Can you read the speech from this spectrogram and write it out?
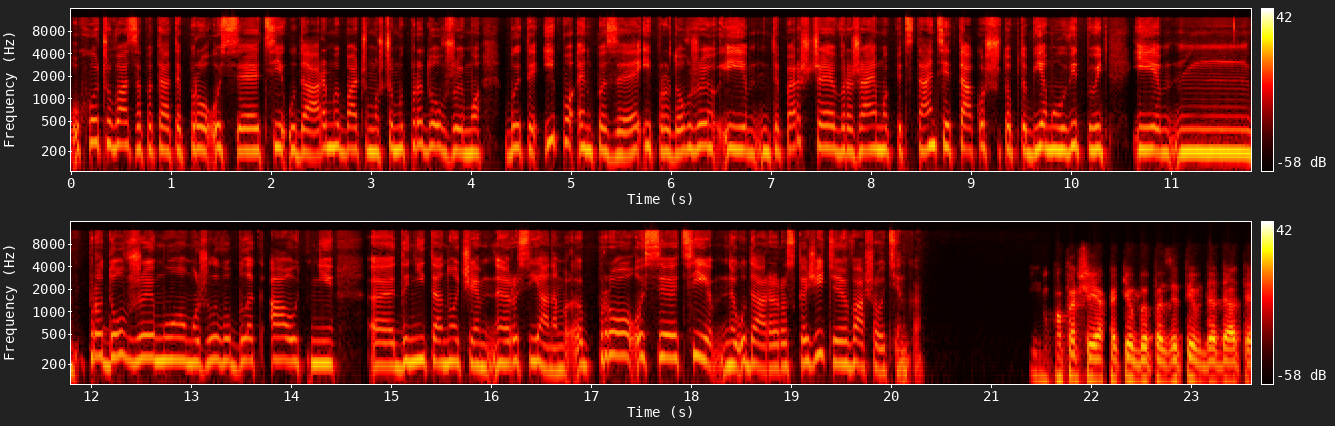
е, хочу вас запитати про ось е, ці удари. Ми бачимо, що ми продовжуємо бити і по НПЗ, і продовжуємо, і тепер ще вражаємо підстанції. Також, тобто б'ємо у відповідь і м, продовжуємо можливо блекаутні е, дні та ночі е, росіянам. Е, Про ось е, ці удари розкажіть е, ваша оцінка. Ну, По-перше, я хотів би позитив додати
